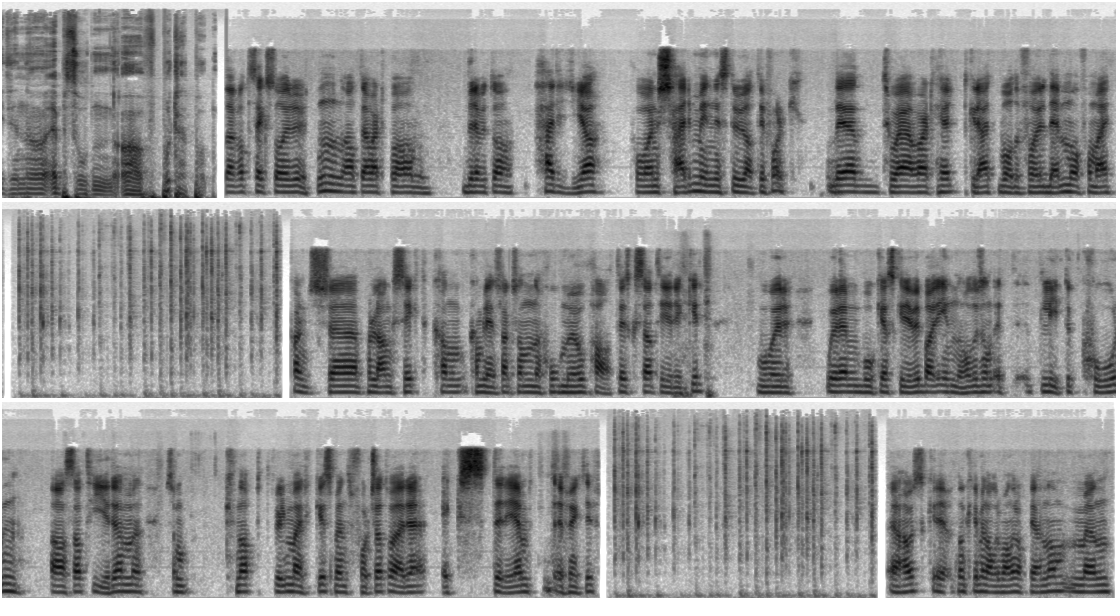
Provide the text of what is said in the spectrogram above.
i denne episoden av Portrettpodden. Det har gått seks år uten at jeg har vært på, drevet og herja på en skjerm inn i stua til folk. Det tror jeg har vært helt greit både for dem og for meg. Kanskje på lang sikt kan, kan bli en slags sånn homeopatisk satiriker, hvor, hvor en bok jeg skriver bare inneholder sånn et, et lite korn av satire, men, som knapt vil merkes, men fortsatt være ekstremt effektivt. Jeg har jo skrevet noen kriminalromaner opp igjennom, men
